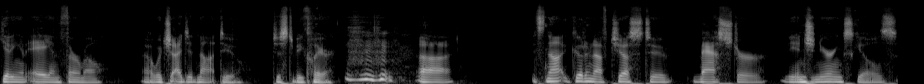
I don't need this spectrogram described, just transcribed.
getting an A in thermo, uh, which I did not do, just to be clear. uh, it's not good enough just to master the engineering skills.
